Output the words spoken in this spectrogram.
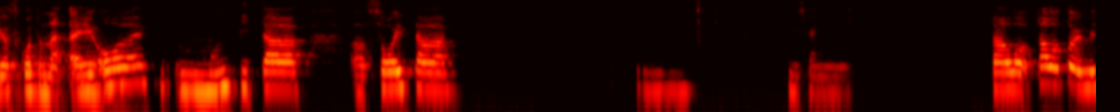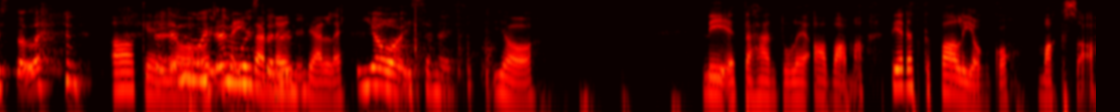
jos kotona ei ole, mun pitää soittaa mm, mikä nimi? Talo, talotoimistolle. Okei, okay, joo. En, en isännöitsijälle? Joo, isännöitsijä. Joo. Niin, että hän tulee avaamaan. Tiedätkö paljonko maksaa,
